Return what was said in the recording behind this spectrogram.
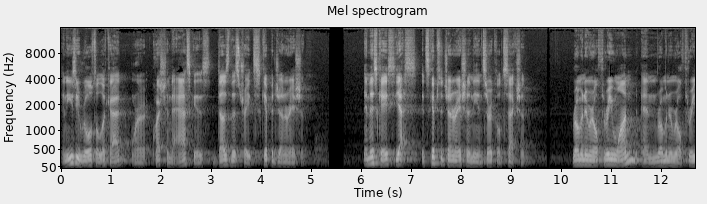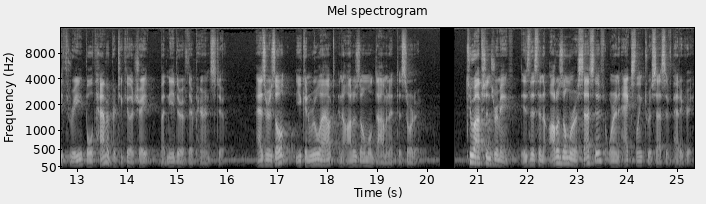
an easy rule to look at or a question to ask is, does this trait skip a generation? In this case, yes, it skips a generation in the encircled section. Roman numeral 3.1 and Roman numeral 3.3 both have a particular trait, but neither of their parents do. As a result, you can rule out an autosomal dominant disorder. Two options remain. Is this an autosomal recessive or an X-linked recessive pedigree?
